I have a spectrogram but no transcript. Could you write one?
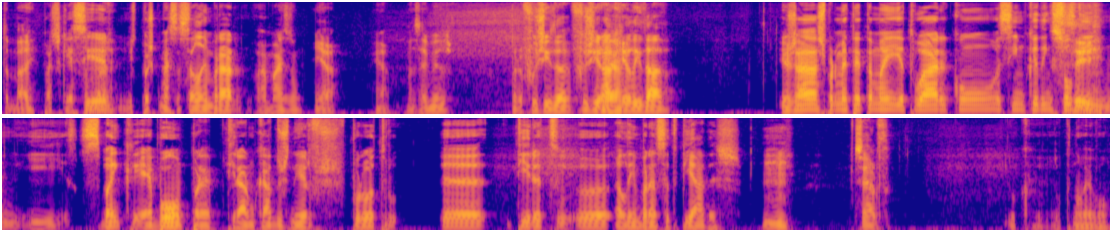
Também. Para esquecer, Também. e depois começa-se a lembrar, há mais um. Yeah, yeah. Mas é mesmo. Para fugir, da, fugir Yeah. à realidade. Eu já experimentei também atuar com assim um bocadinho soltinho. E se bem que é bom para tirar um bocado dos nervos, por outro, eh, tira-te eh, a lembrança de piadas. Hum, Certo. O que, o que não é bom.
